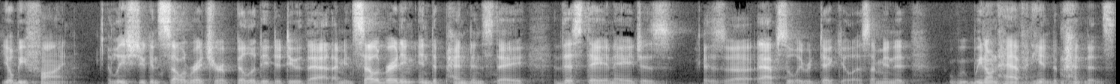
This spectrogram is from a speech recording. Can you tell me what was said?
You'll be fine. At least you can celebrate your ability to do that. I mean, celebrating Independence Day this day and age is is uh, absolutely ridiculous. I mean, it we, we don't have any independence.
